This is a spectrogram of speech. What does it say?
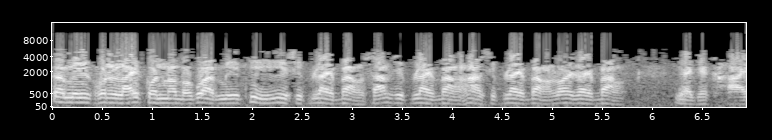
ก็มีคนหลายคนมาบอกว่ามีที่ยี่สิบไร่บ้างสามสิบไร่บ้างห้าสิบไร่บ้างร้อยไร่บ้าง อยากจะขาย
